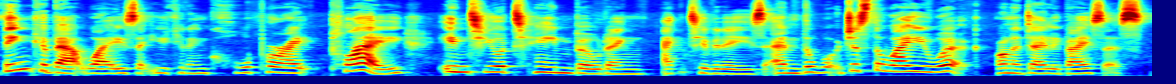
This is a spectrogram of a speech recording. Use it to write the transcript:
think about ways that you can incorporate play into your team building activities and the, just the way you work on a daily basis.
